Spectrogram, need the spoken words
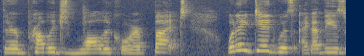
They're probably just wall decor. But what I did was I got these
